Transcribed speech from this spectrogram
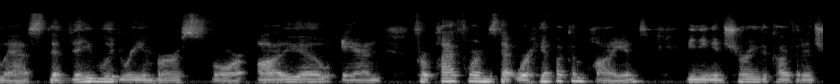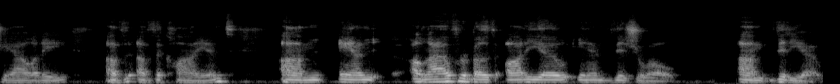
US that they would reimburse for audio and for platforms that were HIPAA compliant meaning ensuring the confidentiality of, of the client, um, and allow for both audio and visual um, video.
